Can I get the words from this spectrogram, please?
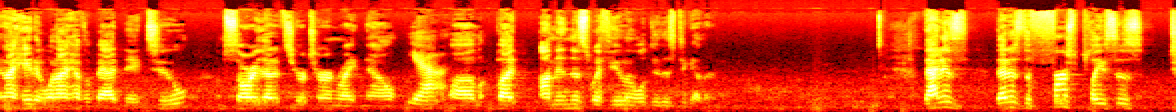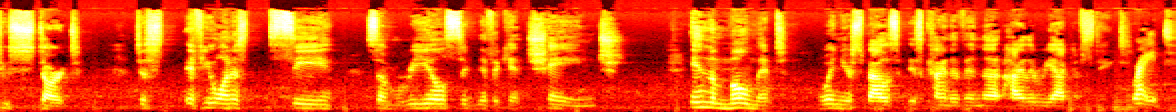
And I hate it when I have a bad day too. I'm sorry that it's your turn right now. Yeah. Um, but I'm in this with you, and we'll do this together. That is that is the first places to start. Just if you want to see some real significant change in the moment when your spouse is kind of in that highly reactive state. Right.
